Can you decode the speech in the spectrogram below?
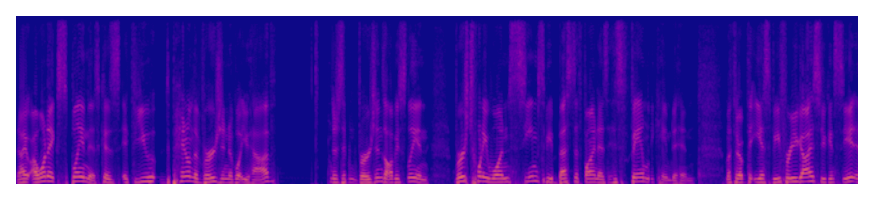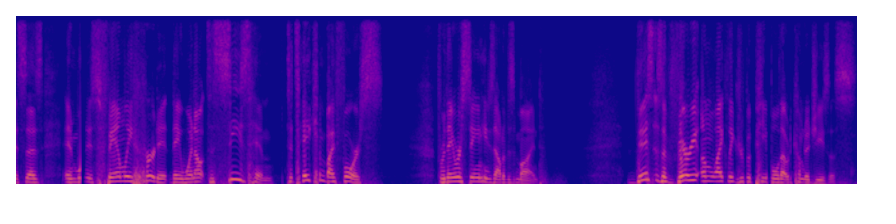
Now, I, I want to explain this, because if you, depend on the version of what you have, there's different versions, obviously, and verse 21 seems to be best defined as his family came to him. I'm going to throw up the ESV for you guys so you can see it. It says, And when his family heard it, they went out to seize him, to take him by force, for they were saying he's out of his mind. This is a very unlikely group of people that would come to Jesus.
